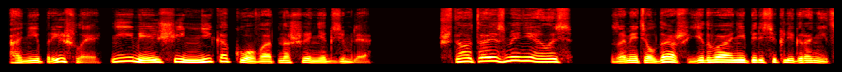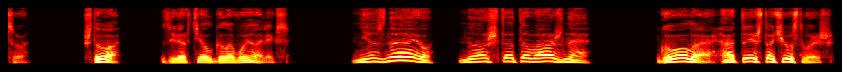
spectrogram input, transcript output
они пришлые, не имеющие никакого отношения к земле. «Что-то изменилось», — заметил Даш, едва они пересекли границу. «Что?» — завертел головой Алекс. «Не знаю, но что-то важное». «Гола, а ты что чувствуешь?»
